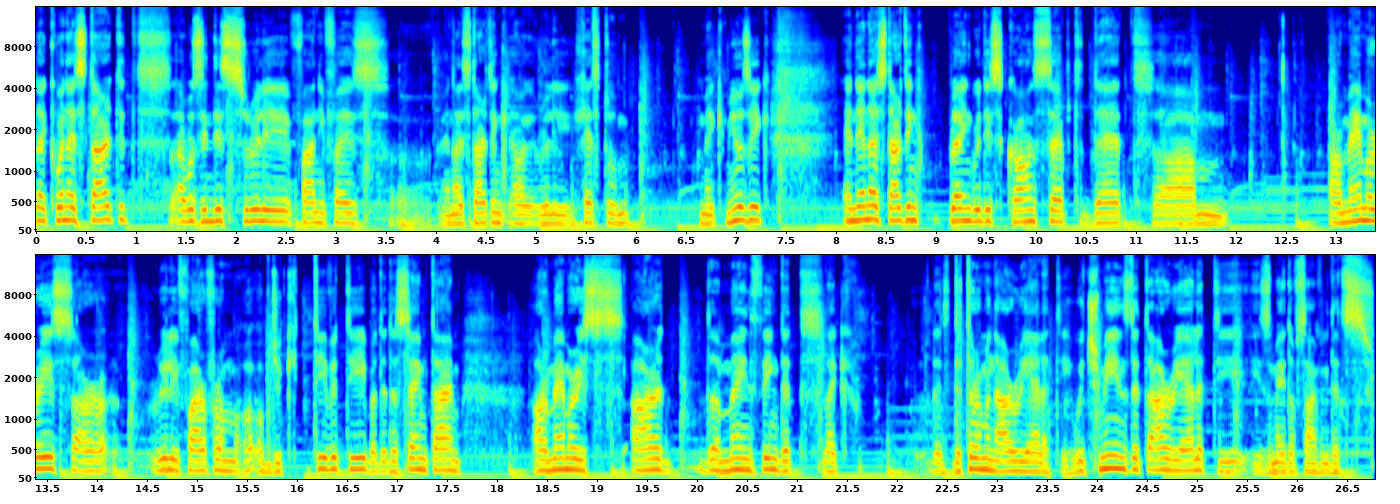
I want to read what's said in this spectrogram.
like when I started, I was in this really funny phase, uh, and I starting, I really had to make music, and then I starting playing with this concept that um, our memories are really far from objectivity, but at the same time, our memories are the main thing that like that determine our reality, which means that our reality is made of something that's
